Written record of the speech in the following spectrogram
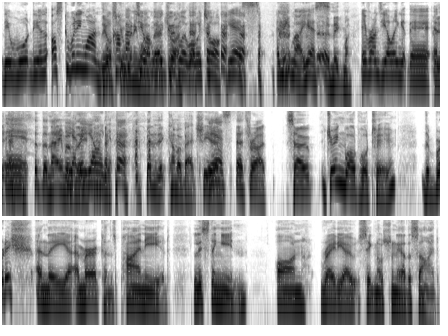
The award, the Oscar-winning one. The we'll come back to you. one, I'm going to Google right. it while we talk. Yes, Enigma. Yes, Enigma. Everyone's yelling at their at their. the name of Yeah, the they're yelling it. Benedict Cumberbatch. Yeah, Yes. that's right. So during World War II, the British and the uh, Americans pioneered listening in on radio signals from the other side.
